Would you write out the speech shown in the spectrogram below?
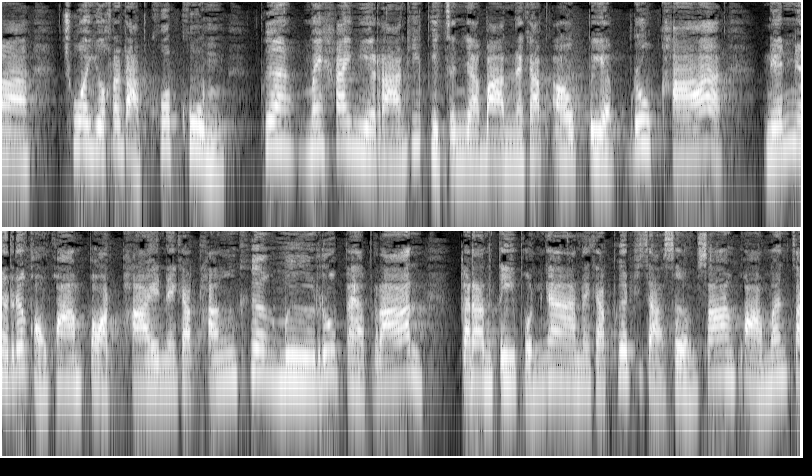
มาช่วยยกระดับควบคุม เพื่อไม่ให้มีร้านที่ผิดจรรยาบรรณนะครับ เอาเปรียบลูกค้า เน้นในเรื่องของความปลอดภัยนะครับทั้งเครื่องมือรูปแบบร้าน การันตีผลงานนะครับเพื่อที่จะเสริมสร้างความมั่นใจ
